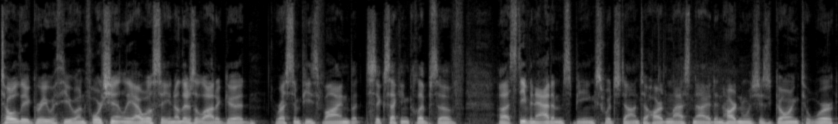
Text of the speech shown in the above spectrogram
totally agree with you. Unfortunately, I will say, you know, there's a lot of good rest in peace Vine, but six second clips of uh, Steven Adams being switched on to Harden last night, and Harden was just going to work.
